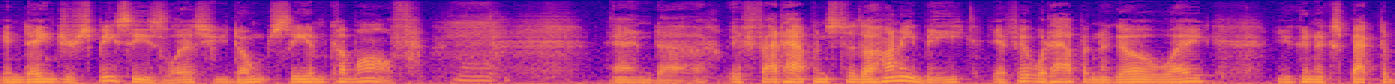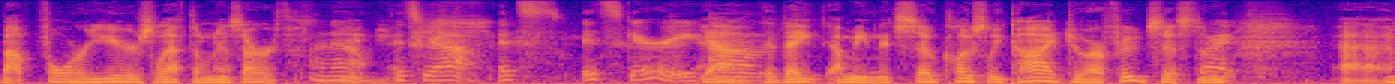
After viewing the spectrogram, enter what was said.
endangered species list, you don't see them come off. Right. And uh, if that happens to the honeybee, if it would happen to go away, you can expect about four years left on this earth. I know. It's yeah. It's it's scary. Yeah, Um, they. I mean, it's so closely tied to our food system. right. Uh,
